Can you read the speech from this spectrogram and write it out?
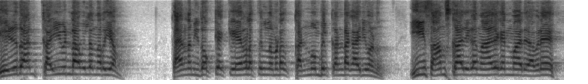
എഴുതാൻ കഴിവുണ്ടാവില്ലെന്നറിയാം. കാരണം ഇതൊക്കെ കേരളത്തിൽ നമ്മുടെ കൺമുമ്പിൽ കണ്ട കാര്യമാണ്. ഈ സാംസ്കാരിക നായകന്മാർ അവരെ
